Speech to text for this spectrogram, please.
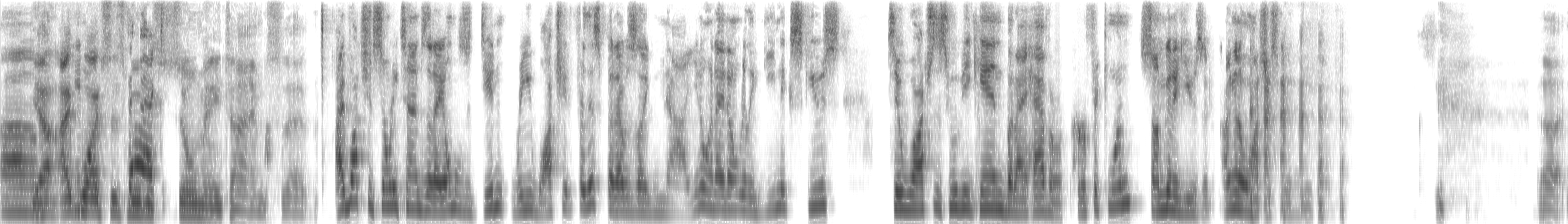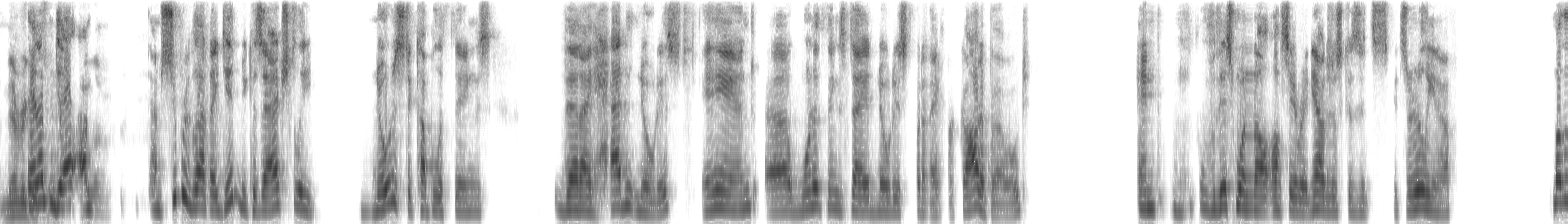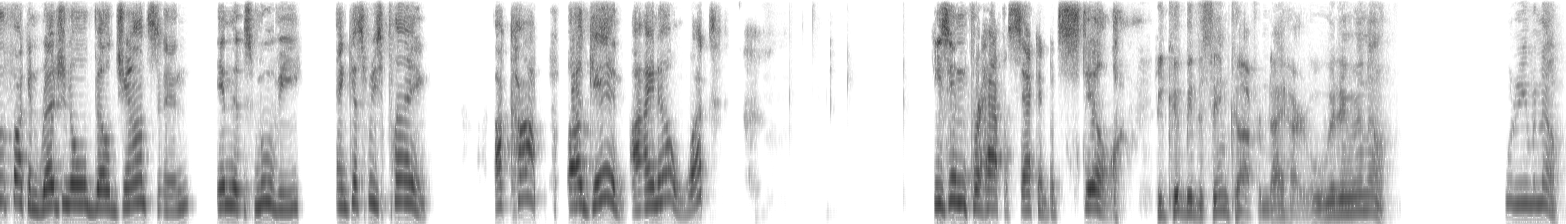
Um, yeah, I've watched this movie so many times that I've watched it so many times that I almost didn't rewatch it for this, but I was like, nah, you know what? I don't really need an excuse to watch this movie again, but I have a perfect one, so I'm gonna use it. I'm gonna watch this movie. uh, never And gets I'm I I'm-. I'm super glad I did because I actually noticed a couple of things that I hadn't noticed, and uh, one of the things that I had noticed but I forgot about, and this one I'll, I'll say right now just because it's it's early enough. Motherfucking Reginald VelJohnson in this movie, and guess what he's playing? A cop again. I know what. He's in for half a second, but still. He could be the same cop from Die Hard. We wouldn't even know. Wouldn't even know.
